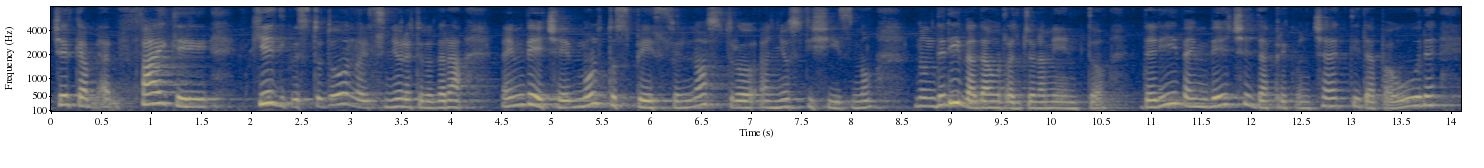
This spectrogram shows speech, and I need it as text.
cerca, fai che chiedi questo dono e il Signore te lo darà, ma invece molto spesso il nostro agnosticismo non deriva da un ragionamento, deriva invece da preconcetti, da paure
